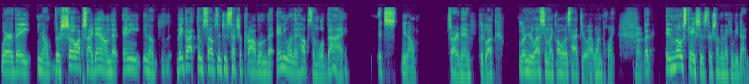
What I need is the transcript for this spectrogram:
where they, you know, they're so upside down that any, you know, they got themselves into such a problem that anyone that helps them will die. It's, you know, sorry man, good luck. Learn your lesson like all of us had to at one point. Right. But in most cases, there's something that can be done.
